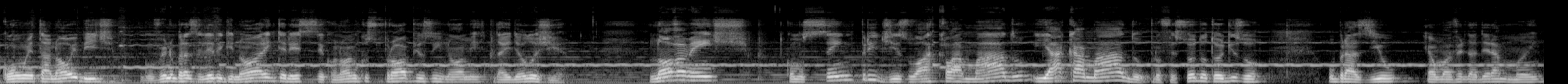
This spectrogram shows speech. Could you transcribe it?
Com o etanol e bid, o governo brasileiro ignora interesses econômicos próprios em nome da ideologia. Novamente, Como sempre diz o aclamado e acamado professor Dr. Guizot, o Brasil é uma verdadeira mãe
